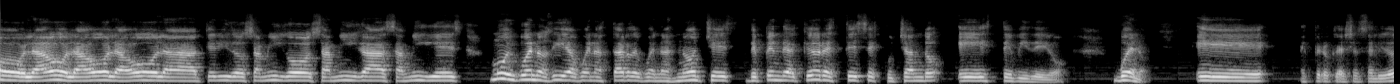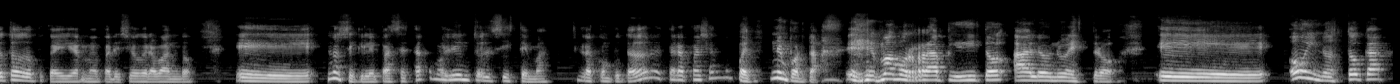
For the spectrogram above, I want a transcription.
Hola, hola, hola, hola, queridos amigos, amigas, amigues. Muy buenos días, buenas tardes, buenas noches. Depende a qué hora estés escuchando este video. Bueno, eh, espero que haya salido todo, porque ayer me apareció grabando. Eh, no sé qué le pasa, está como lento el sistema. ¿La computadora estará fallando? Bueno, no importa. Eh, vamos rapidito a lo nuestro. hoy nos toca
